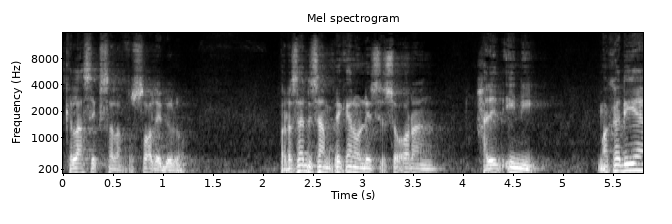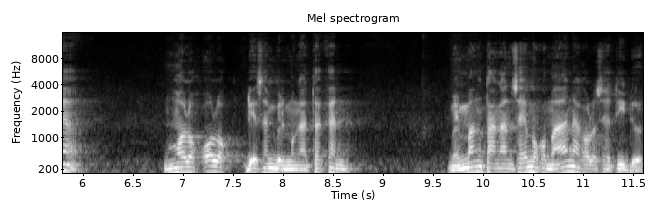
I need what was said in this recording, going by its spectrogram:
klasik salafus soleh dulu. Pada saat disampaikan oleh seseorang hadith ini, maka dia mengolok-olok, dia sambil mengatakan, memang tangan saya mau ke mana kalau saya tidur?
